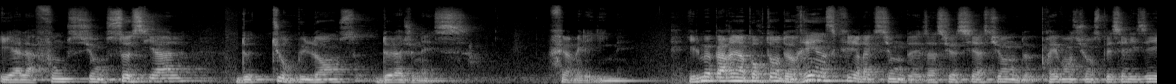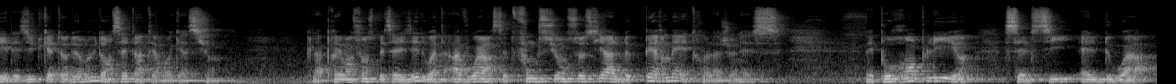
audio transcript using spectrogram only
et à la fonction sociale de turbulence de la jeunesse? Fermez les guillemets. Il me paraît important de réinscrire l'action des associations de prévention spécialisées et des éducateurs de rue dans cette interrogation. La prévention spécialisée doit avoir cette fonction sociale de permettre la jeunesse. Mais pour remplir celle-ci, elle doit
